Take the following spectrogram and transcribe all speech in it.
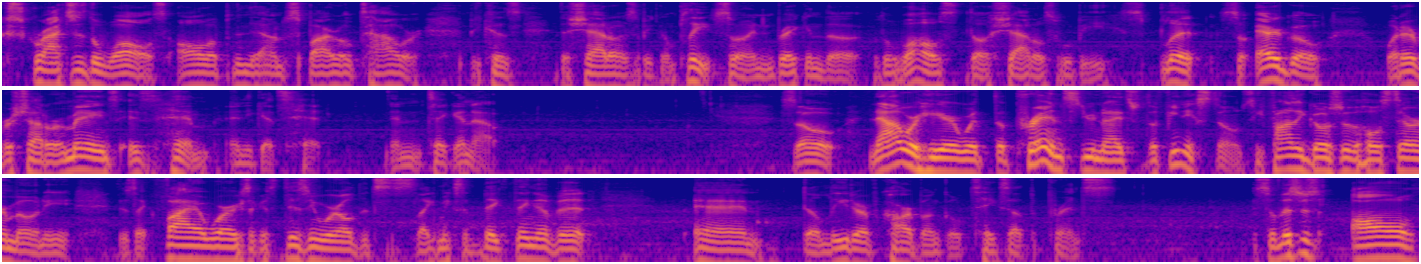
scratches the walls all up and down the spiral tower because the shadow has to be complete. So in breaking the the walls, the shadows will be split. So ergo, whatever shadow remains is him, and he gets hit and taken out. So now we're here with the prince unites with the Phoenix Stones. He finally goes through the whole ceremony. There's like fireworks, like it's Disney World. It's just like makes a big thing of it, and the leader of Carbuncle takes out the prince. So this is all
